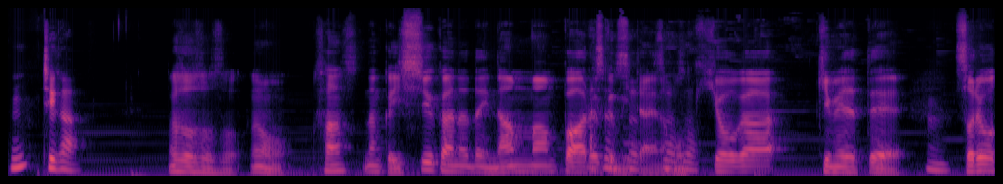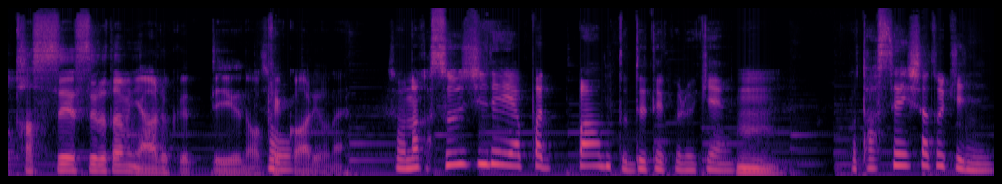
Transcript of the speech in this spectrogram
ん？違う。あそうそうそう。でもなんか1週間の間に何万歩歩くみたいな目標が決めてうん。それを達成するために歩くっていうのは結構あるよね。そう。なんか数字でやっぱバーンと出てくるけん、こうん。う達成した時に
